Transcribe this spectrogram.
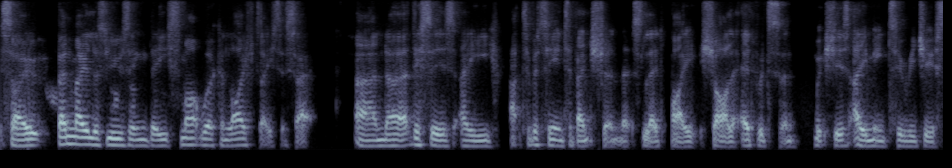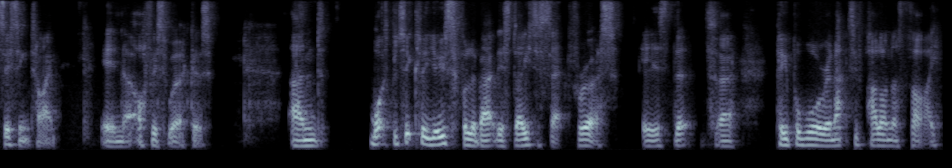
So Ben Maylor's using the Smart Work and Life data set. And uh, this is a activity intervention that's led by Charlotte Edwardson, which is aiming to reduce sitting time in uh, office workers. And what's particularly useful about this data set for us is that uh, people wore an activPAL on a thigh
